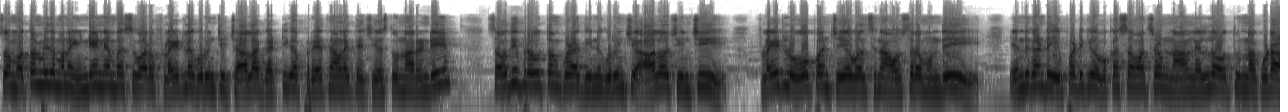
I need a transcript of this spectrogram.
సో మొత్తం మీద మన ఇండియన్ ఎంబసీ వారు ఫ్లైట్ల గురించి చాలా గట్టిగా ప్రయత్నాలు అయితే చేస్తున్నారండి. సౌదీ ప్రభుత్వం కూడా దీని గురించి ఆలోచించి ఫ్లైట్లు ఓపెన్ చేయవలసిన అవసరం ఉంది. ఎందుకంటే ఇప్పటికీ ఒక సంవత్సరం నాలుగు నెలలు అవుతున్నా కూడా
